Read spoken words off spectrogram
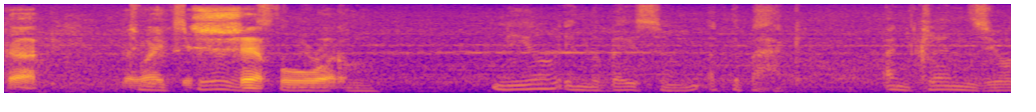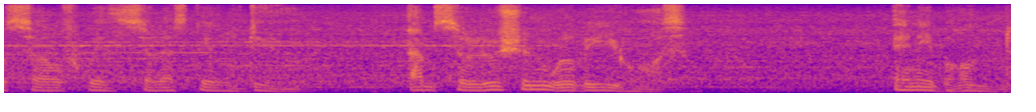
Так, to, experience like ship what? Kneel in the basin at the back and cleanse yourself with celestial dew. Absolution will be yours. Any bond,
